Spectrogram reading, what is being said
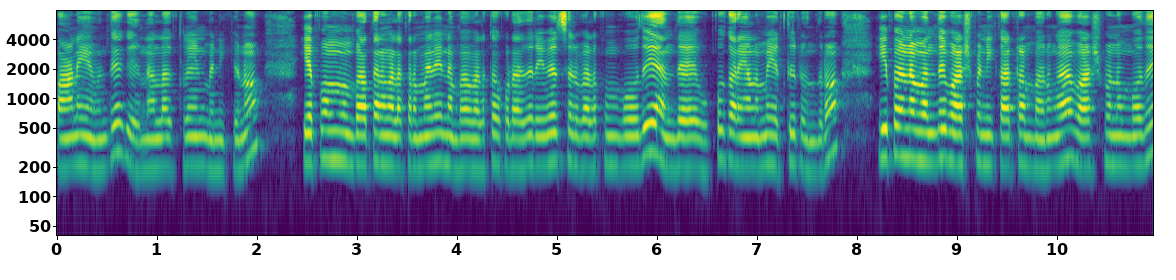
பானையை வந்து நல்லா க்ளீன் பண்ணிக்கணும். எப்பவும் பாத்திரம் விளக்குற மாதிரி நம்ம விளக்கக்கூடாது. ரிவர்சல் விளக்கும் போது அந்த உப்பு கரையானமே எடுத்துகிட்டு வந்துடும் இப்போ நம்ம வந்து வாஷ் பண்ணி காட்டுறோம் பாருங்கள் வாஷ் பண்ணும்போது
